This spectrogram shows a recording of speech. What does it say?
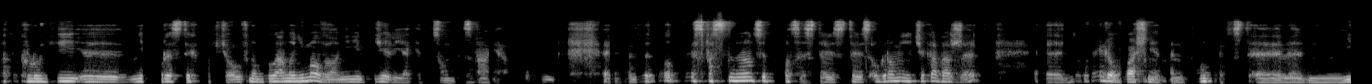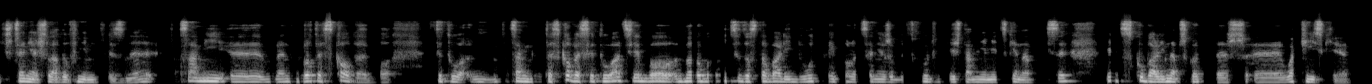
Dla tych ludzi niektóre z tych kościołów no, były anonimowe, oni nie wiedzieli, jakie to są wyzwania. Także to, to jest fascynujący proces, to jest, to jest ogromnie ciekawa rzecz. Do tego właśnie ten kontekst niszczenia śladów Niemczyzny, czasami wręcz groteskowe, bo czasami groteskowe sytuacje, bo no, robotnicy dostawali dłuta i polecenie, żeby skuć gdzieś tam niemieckie napisy, więc skubali na przykład też łacińskie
